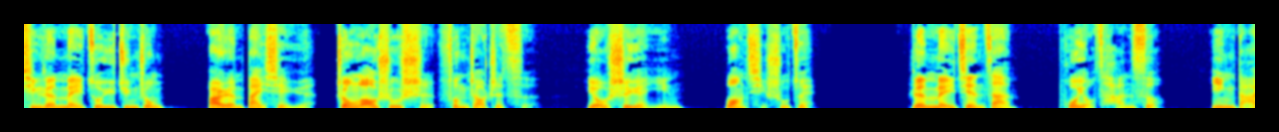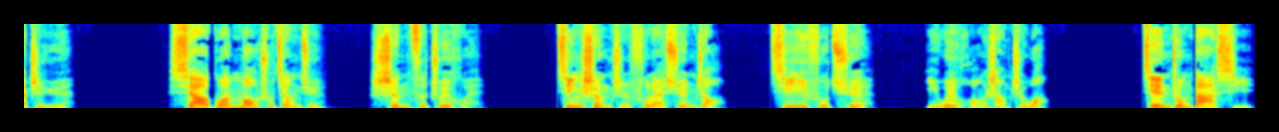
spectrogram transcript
请仁美坐于军中，二人拜谢曰：“众劳书使奉诏至此，有失远迎，望起恕罪。”仁美见赞，颇有惭色，应答之曰：“下官冒充将军，身自追悔。今圣旨复来宣诏，即一复阙，以慰皇上之望。”建中大喜，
